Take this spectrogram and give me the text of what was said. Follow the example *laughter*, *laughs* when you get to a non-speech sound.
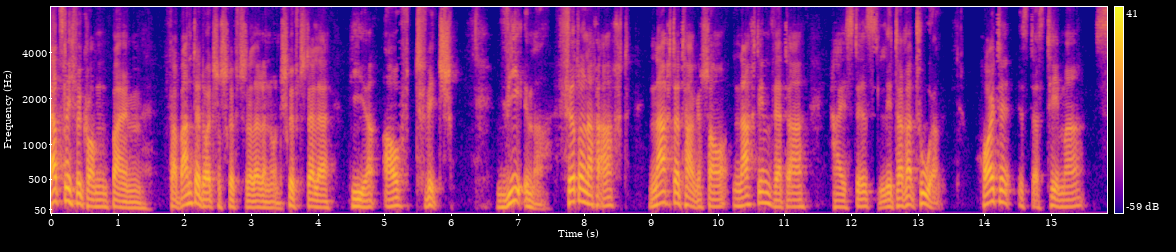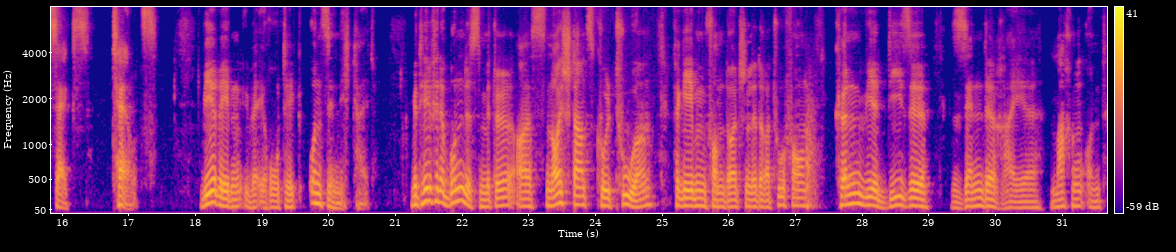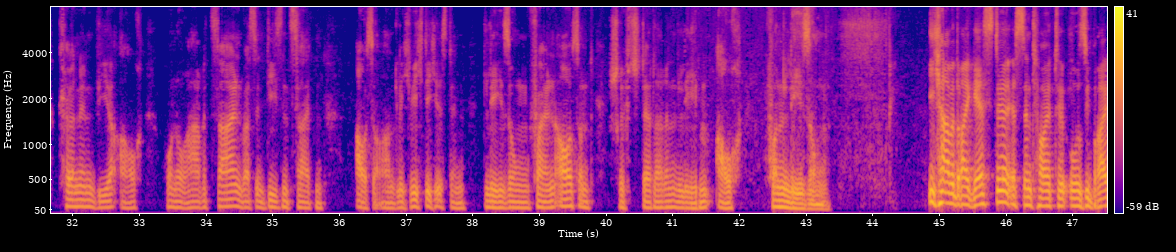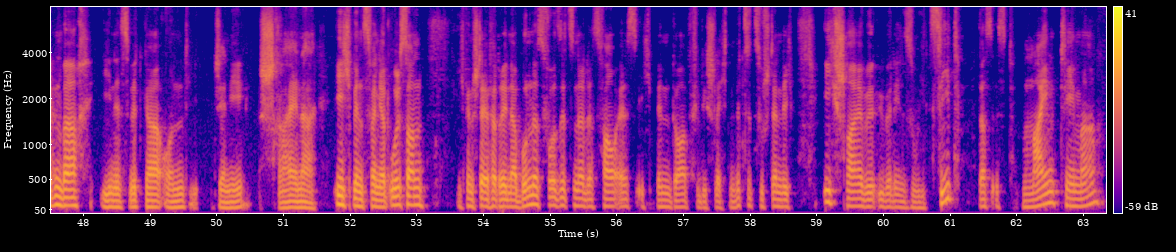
Herzlich willkommen beim Verband der deutschen Schriftstellerinnen und Schriftsteller hier auf Twitch. Wie immer, Viertel nach acht, nach der Tagesschau, nach dem Wetter heißt es Literatur. Heute ist das Thema Sex Tells. Wir reden über Erotik und Sinnlichkeit. Mithilfe der Bundesmittel aus Neustarts Kultur, vergeben vom Deutschen Literaturfonds, können wir diese Sendereihe machen und können wir auch Honorare zahlen, was in diesen Zeiten außerordentlich wichtig ist, denn Lesungen fallen aus und Schriftstellerinnen leben auch von Lesungen. Ich habe drei Gäste. Es sind heute Ursi Breidenbach, Ines Wittger und Jenny Schreiner. Ich bin Sven J. Ulsson. Ich bin stellvertretender Bundesvorsitzender des VS. Ich bin dort für die schlechten Witze zuständig. Ich schreibe über den Suizid. Das ist mein Thema.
